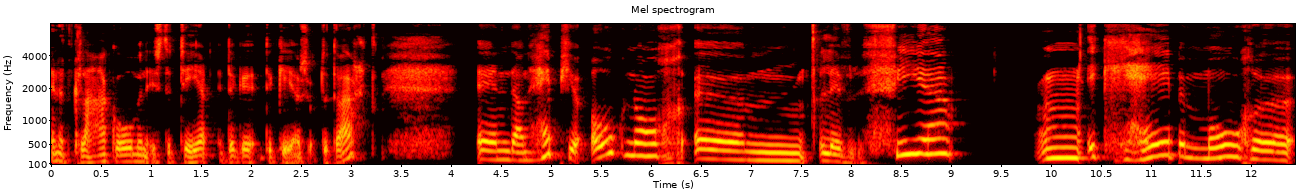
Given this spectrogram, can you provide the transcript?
En het klaarkomen is de, teer, de, de keers op de taart. En dan heb je ook nog um, level 4. Um, ik heb hem mogen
